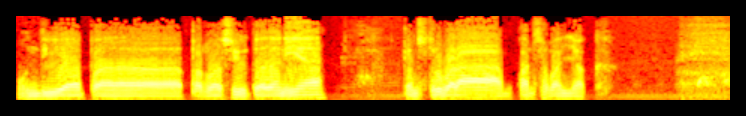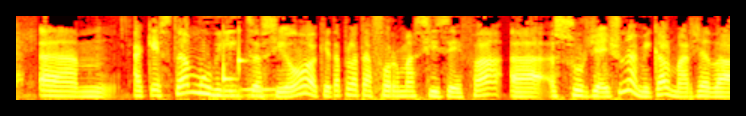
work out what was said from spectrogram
un dia per, per la ciutadania que ens trobarà en qualsevol lloc. Um, aquesta mobilització, aquesta plataforma 6F, uh, sorgeix una mica al marge de,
